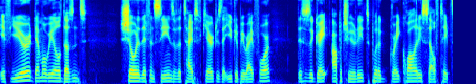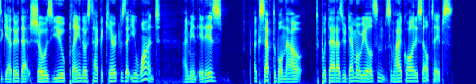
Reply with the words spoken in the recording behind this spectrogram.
If your demo reel doesn't show the different scenes of the types of characters that you could be right for, this is a great opportunity to put a great quality self tape together that shows you playing those type of characters that you want. I mean, it is acceptable now to put that as your demo reel, some some high quality self tapes.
